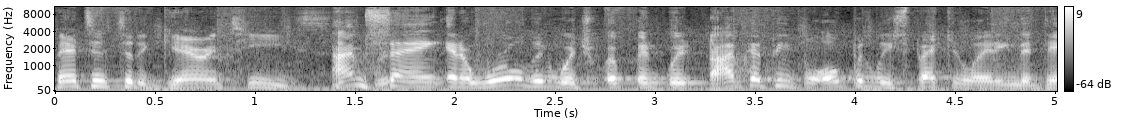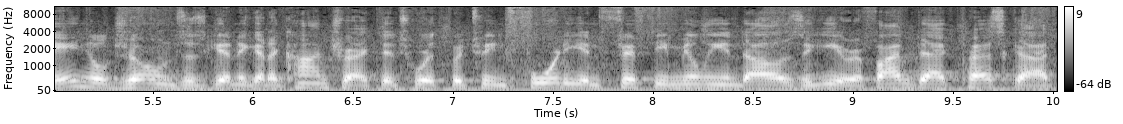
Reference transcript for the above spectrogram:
Pay attention to the guarantees. I'm saying in a world in which, in which I've got people openly speculating that Daniel Jones is going to get a contract that's worth between 40 and 50 million dollars a year. If I'm Dak Prescott,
